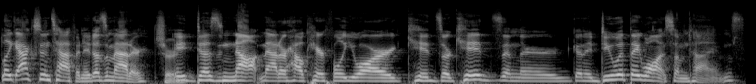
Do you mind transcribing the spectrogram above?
like accidents happen. It doesn't matter. Sure. It does not matter how careful you are. Kids are kids and they're going to do what they want sometimes.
